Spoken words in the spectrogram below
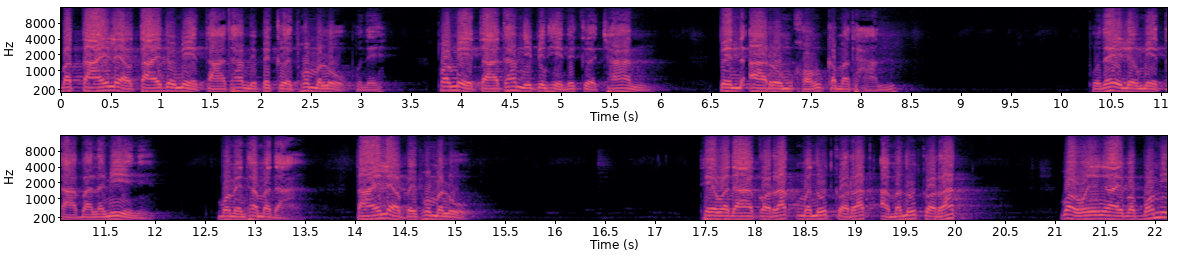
บัดตายแล้วตายโดยเมตตาธรรมนี่ไปเกิดพ่อมโลกผู้นี้เพราะเมตตาธรรมนี้เป็นเหตุให้เกิดชาติเป็นอารมณ์ของกรรมฐานผู้ได้เรื่องเมตตาบารมีนี่บ่แม่นธรรมดา ตายแล้วไปพ่อมโลก เทวดาก็รัก มนุษย์ก็รักอมนุษย์ก็รักว่าว่าง่ายๆว่าบ่มี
